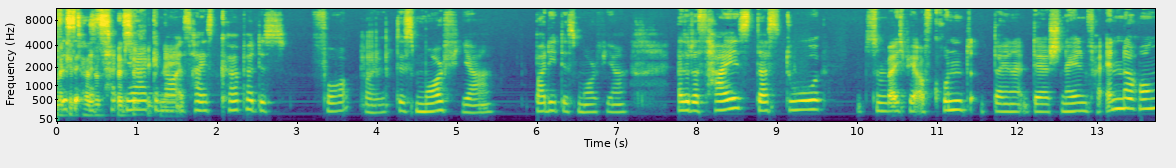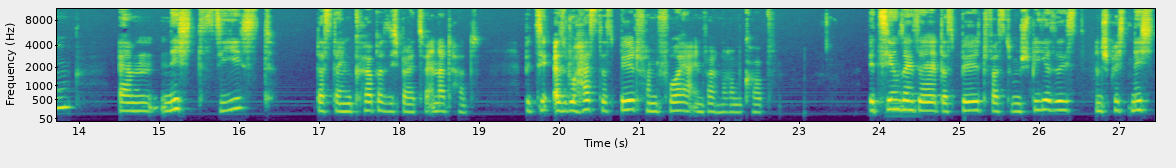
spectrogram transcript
like ist, it has a specific ja genau name. es heißt Körperdysmorphia Body Dysmorphia. Also das heißt, dass du zum Beispiel aufgrund deiner, der schnellen Veränderung ähm, nicht siehst, dass dein Körper sich bereits verändert hat. Bezie also du hast das Bild von vorher einfach noch im Kopf. Beziehungsweise das Bild, was du im Spiegel siehst, entspricht nicht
